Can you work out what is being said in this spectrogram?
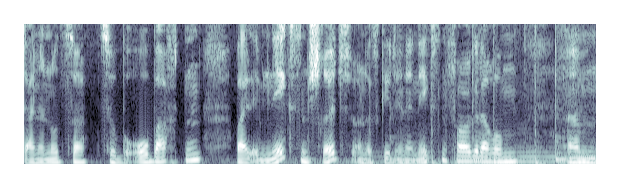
deine Nutzer zu beobachten, weil im nächsten Schritt, und es geht in der nächsten Folge darum, ähm,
